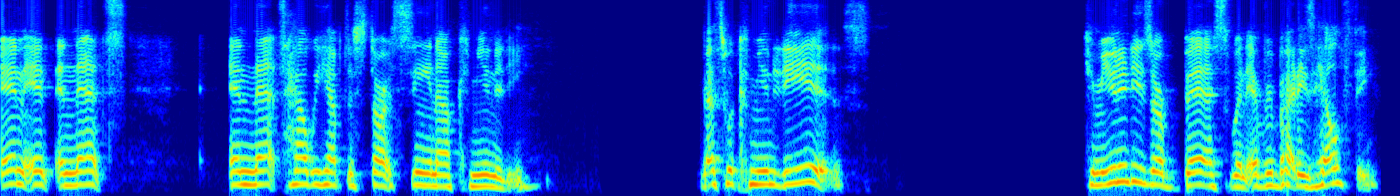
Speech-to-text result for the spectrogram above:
and it and that's and that's how we have to start seeing our community. That's what community is communities are best when everybody's healthy.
